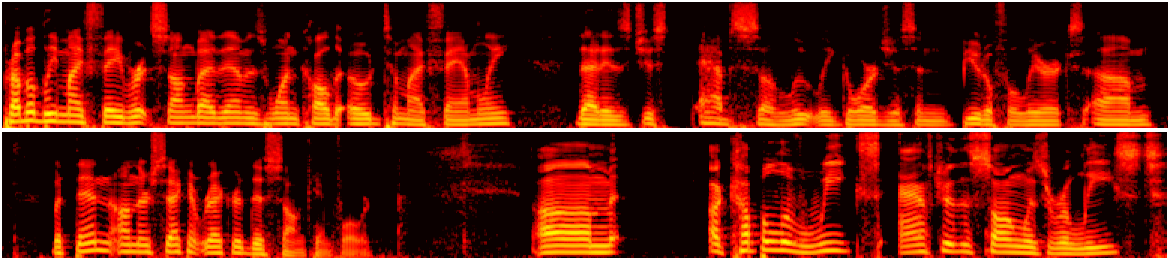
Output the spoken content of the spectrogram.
Probably my favorite song by them is one called ode to my family that is just absolutely gorgeous and beautiful lyrics. Um but then on their second record this song came forward. Um, a couple of weeks after the song was released,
